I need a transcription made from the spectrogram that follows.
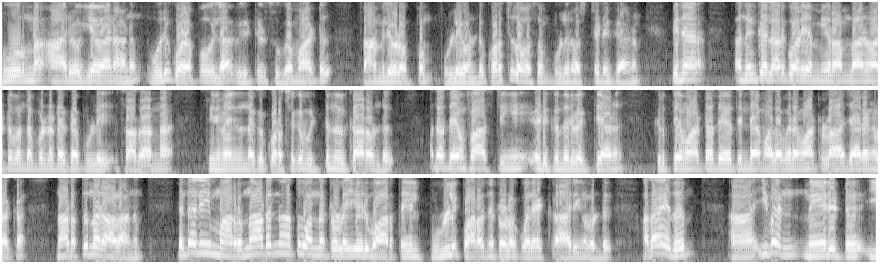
പൂർണ ആരോഗ്യവാനാണ്. ഒരു കുഴപ്പമില്ല വീട്ടിൽ സുഖമായിട്ട് ഫാമിലിയോടൊപ്പം പുള്ളി ഉണ്ട് കുറച്ച് ദിവസം പുള്ളി റെസ്റ്റ് എടുക്കുകയാണ്. പിന്നെ നിങ്ങൾക്ക് എല്ലാവർക്കും അറിയാം. മീർ റംദാനുമായിട്ട് ബന്ധപ്പെട്ടിട്ടൊക്കെ പുള്ളി സാധാരണ സിനിമയിൽ നിന്നൊക്കെ കുറച്ചൊക്കെ വിട്ടു നിൽക്കാറുണ്ട്. അത് അദ്ദേഹം ഫാസ്റ്റിംഗ് എടുക്കുന്ന ഒരു വ്യക്തിയാണ്. കൃത്യമായിട്ട് അദ്ദേഹത്തിന്റെ മതപരമായിട്ടുള്ള ആചാരങ്ങളൊക്കെ നടത്തുന്ന ഒരാളാണ്. എന്തായാലും ഈ മറുനാടനകത്ത് വന്നിട്ടുള്ള ഈ ഒരു വാർത്തയിൽ പുള്ളി പറഞ്ഞിട്ടുള്ള കുറേ കാര്യങ്ങളുണ്ട്. അതായത് ഇവൻ നേരിട്ട് ഈ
